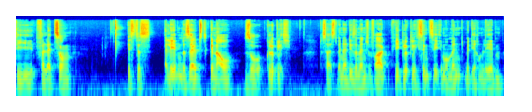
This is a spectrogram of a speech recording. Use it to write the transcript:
die Verletzung ist das Erleben des Selbst genau so glücklich. Das heißt, wenn er diese Menschen fragt, wie glücklich sind sie im Moment mit ihrem Leben,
